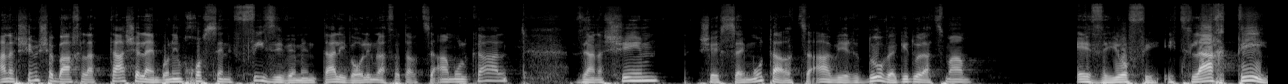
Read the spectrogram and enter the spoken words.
אנשים שבהחלטה שלהם בונים חוסן פיזי ומנטלי ועולים לעשות הרצאה מול קהל, זה אנשים שיסיימו את ההרצאה וירדו ויגידו לעצמם, איזה יופי, הצלחתי.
